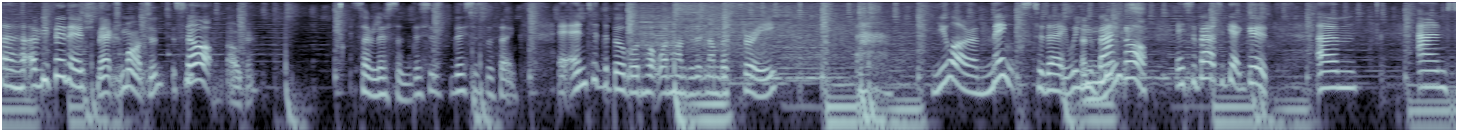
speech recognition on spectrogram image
uh, have you finished? Max Martin. Stop. Okay. So listen, this is this is the thing. It entered the Billboard Hot 100 at number three. you are a minx today. Will A you back minx? off? It's about to get good. Um, and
